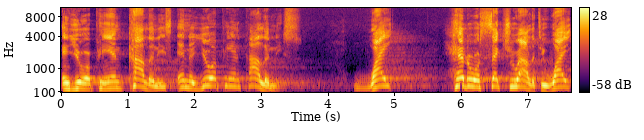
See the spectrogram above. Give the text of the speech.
in European colonies. In the European colonies, white heterosexuality, white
